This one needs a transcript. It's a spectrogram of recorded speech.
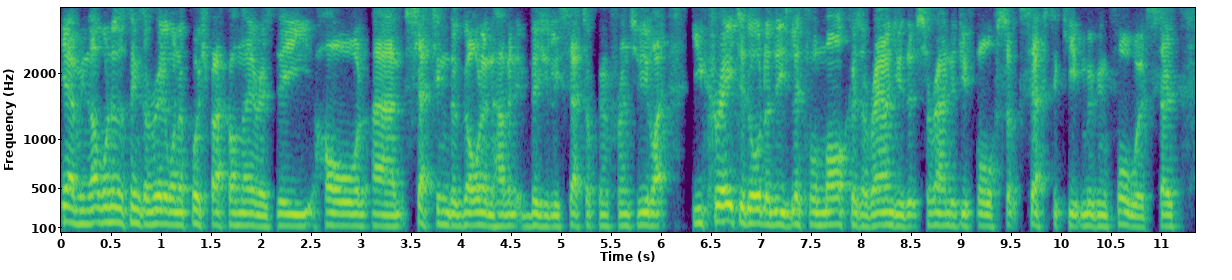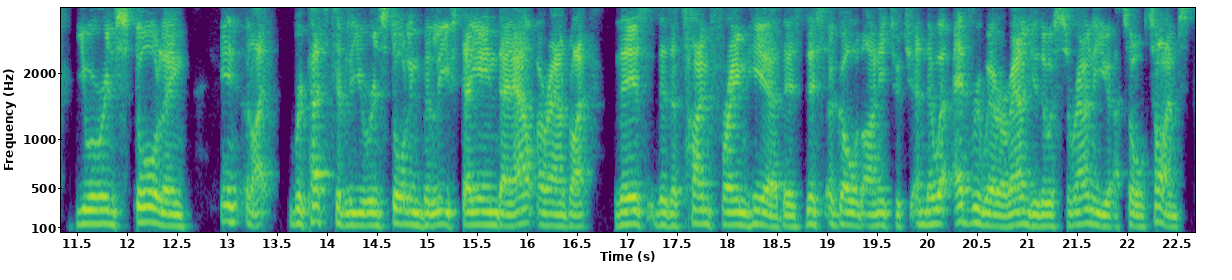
Yeah, I mean, one of the things I really want to push back on there is the whole um, setting the goal and having it visually set up in front of you. Like you created all of these little markers around you that surrounded you for success to keep moving forward. So you were installing in like repetitively you were installing beliefs day in day out around right there's there's a time frame here there's this a goal that i need to achieve and they were everywhere around you they were surrounding you at all times.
